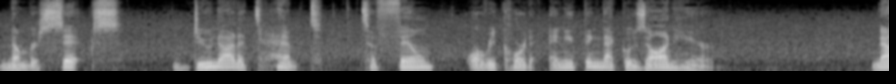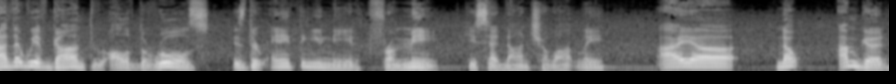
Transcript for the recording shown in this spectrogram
Number six, do not attempt to film or record anything that goes on here. Now that we have gone through all of the rules, is there anything you need from me? He said nonchalantly. I, uh, nope, I'm good,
